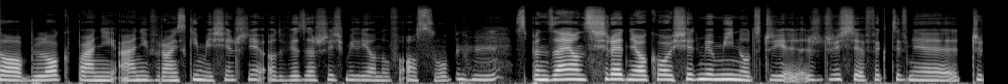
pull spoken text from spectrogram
to blog pani Ani Wrońskiej miesięcznie odwiedza 6 milionów osób, mhm. spędzając średnio około 7 minut, czyli rzeczywiście efektywnie czy,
